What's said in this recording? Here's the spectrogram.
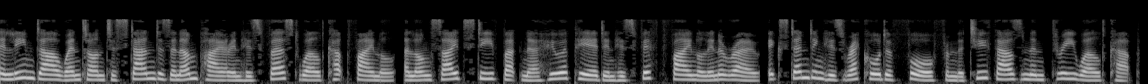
Aleem Dar went on to stand as an umpire in his first World Cup final, alongside Steve Bucknor who appeared in his fifth final in a row, extending his record of four from the 2003 World Cup.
